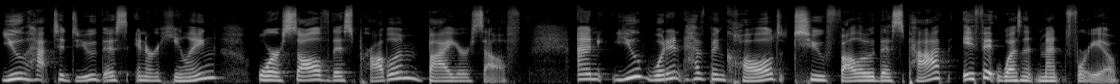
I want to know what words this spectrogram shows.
you had to do this inner healing or solve this problem by yourself. And you wouldn't have been called to follow this path if it wasn't meant for you,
